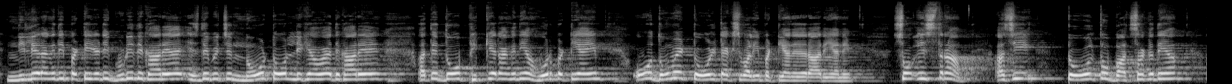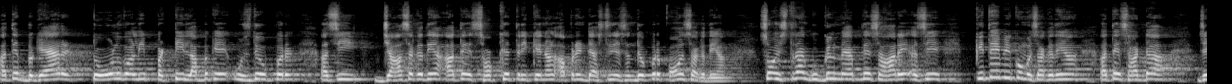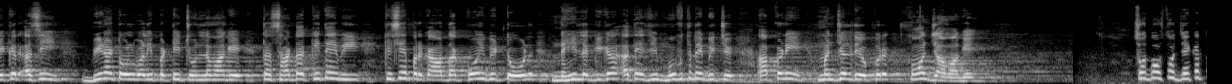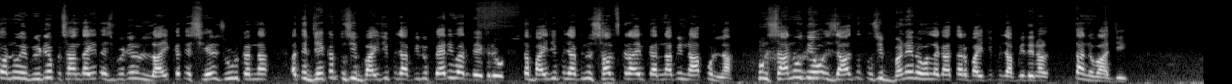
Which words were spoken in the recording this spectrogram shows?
ਨੀਲੇ ਰੰਗ ਦੀ ਪੱਟੀ ਜਿਹੜੀ ਗੂੜੀ ਦਿਖਾ ਰਿਹਾ ਹੈ, ਇਸ ਦੇ ਵਿੱਚ ਨੋ ਟੋਲ ਲਿਖਿਆ ਹੋਇਆ ਦਿਖਾ ਰਿਹਾ ਹੈ ਅਤੇ ਦੋ ਫਿੱਕੇ ਰੰਗ ਦੀਆਂ ਹੋਰ ਪੱਟੀਆਂ ਹੈ। ਉਹ ਦੋਵੇਂ ਟੋਲ ਟੈਕਸ ਵਾਲੀ ਪੱਟੀਆਂ ਨਜ਼ਰ ਆ ਰਹੀਆਂ ਨੇ। ਸੋ ਇਸ ਤਰ੍ਹਾਂ ਅਸੀਂ ਟੋਲ ਤੋਂ ਬਚ ਸਕਦੇ ਹਾਂ ਅਤੇ ਬਗੈਰ ਟੋਲ ਵਾਲੀ ਪੱਟੀ ਲੱਭ ਕੇ ਉਸ ਦੇ ਉੱਪਰ ਅਸੀਂ ਜਾ ਸਕਦੇ ਹਾਂ ਅਤੇ ਸੌਖੇ ਤਰੀਕੇ ਨਾਲ ਆਪਣੇ ਡੈਸਟੀਨੇਸ਼ਨ ਦੇ ਉੱਪਰ ਪਹੁੰਚ ਸਕਦੇ ਹਾਂ। ਸੋ ਇਸ ਤਰ੍ਹਾਂ ਗੂਗਲ ਮੈਪ ਦੇ ਸਹਾਰੇ ਅਸੀਂ ਕਿਤੇ ਵੀ ਘੁੰਮ ਸਕਦੇ ਹਾਂ ਅਤੇ ਸਾਡਾ ਜੇਕਰ ਅਸੀਂ ਬਿਨਾਂ ਟੋਲ ਵਾਲੀ ਪੱਟੀ ਚੁਣ ਲਵਾਂਗੇ ਤਾਂ ਸਾਡਾ ਕਿਤੇ ਵੀ ਕਿਸੇ ਪ੍ਰਕਾਰ ਦਾ ਕੋਈ ਵੀ ਟੋਲ ਨਹੀਂ ਲੱਗੇਗਾ ਅਤੇ ਅਸੀਂ ਮੁਫਤ ਦੇ ਵਿੱਚ ਆਪਣੀ ਮੰਜ਼ਿਲ ਦੇ ਉੱਪਰ ਪਹੁੰਚ ਜਾਵਾਂਗੇ। ਸੋ ਦੋਸਤੋ, ਜੇਕਰ ਤੁਹਾਨੂੰ ਇਹ ਵੀਡੀਓ ਪਸੰਦ ਆਈ, ਤਾਂ ਇਸ ਵੀਡੀਓ ਨੂੰ ਲਾਈਕ ਅਤੇ ਸ਼ੇਅਰ ਜ਼ਰੂਰ ਕਰਨਾ ਅਤੇ ਜੇਕਰ ਤੁਸੀਂ ਬਾਈ ਜੀ ਪੰਜਾਬੀ ਨੂੰ ਪਹਿਲੀ ਵਾਰ ਵੇਖ ਰਹੇ ਹੋ, ਤਾਂ ਬਾਈ ਜੀ ਪੰਜਾਬੀ ਨੂੰ ਸਬਸਕ੍ਰਾਈਬ ਕਰਨਾ ਵੀ ਨਾ ਭੁੱਲਣਾ। ਹੁਣ ਸਾਨੂੰ ਦਿਓ ਇਜਾਜ਼ਤ, ਤੁਸੀਂ ਬਣੇ ਰਹੋ ਲਗਾਤਾਰ ਬਾਈ ਜੀ ਪੰਜਾਬੀ ਦੇ ਨਾਲ। ਧੰਨਵਾਦ ਜੀ।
